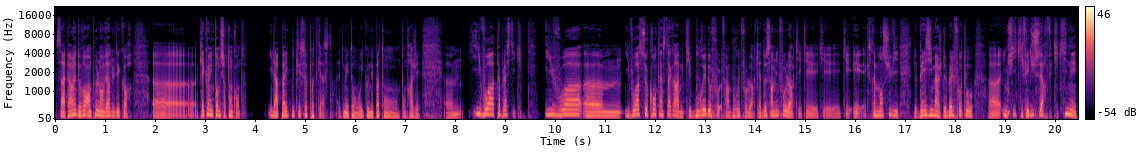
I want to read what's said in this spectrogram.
ça va permettre de voir un peu l'envers du décor. Euh, quelqu'un il tombe sur ton compte, il a pas écouté ce podcast, admettons, ou il connaît pas ton, ton trajet. Euh, il voit ta plastique, il voit, euh, il voit ce compte Instagram qui est bourré de, enfin bourré de followers, qui a 200 000 followers, qui, qui, est, qui, est, qui est extrêmement suivi, de belles images, de belles photos, euh, une fille qui fait du surf, qui est kiné,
